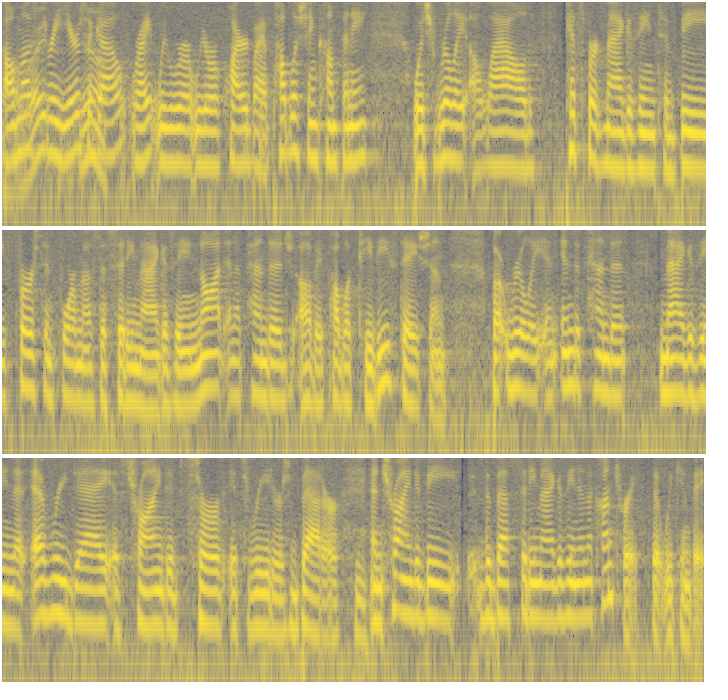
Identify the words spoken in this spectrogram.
now, Almost right? three years yeah. ago, right? We were, we were acquired by a publishing company, which really allowed Pittsburgh Magazine to be first and foremost a city magazine, not an appendage of a public TV station, but really an independent magazine that every day is trying to serve its readers better mm. and trying to be the best city magazine in the country that we can be.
